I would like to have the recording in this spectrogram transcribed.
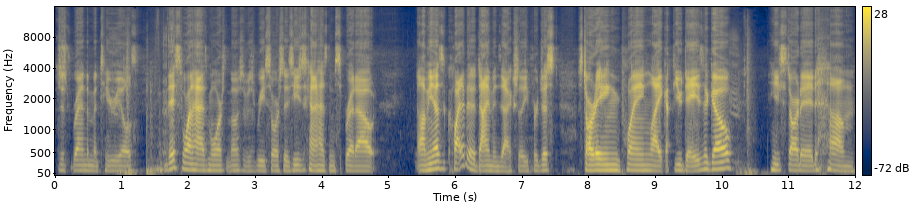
just random materials. This one has more most of his resources. He just kind of has them spread out. Um, he has quite a bit of diamonds actually for just starting playing like a few days ago. He started um,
